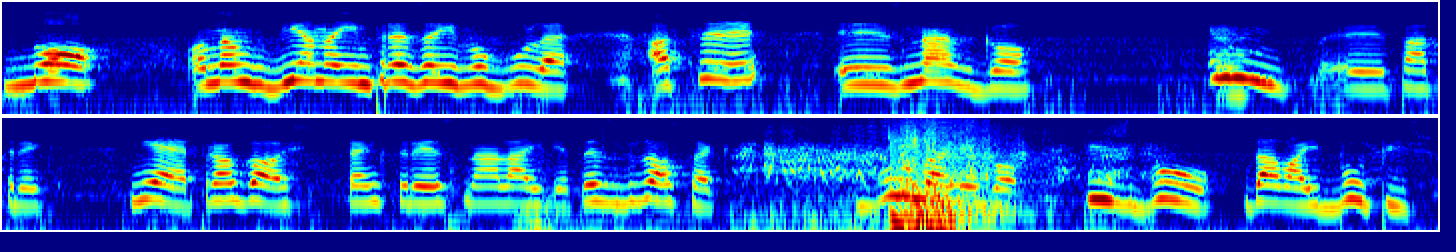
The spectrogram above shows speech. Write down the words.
No, on nam wbija na imprezę i w ogóle. A ty y, znasz go. Y, Patryk. Nie, progość, ten, który jest na live. To jest wrzosek. Bu na niego. Pisz bu. Dawaj, bu pisz.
